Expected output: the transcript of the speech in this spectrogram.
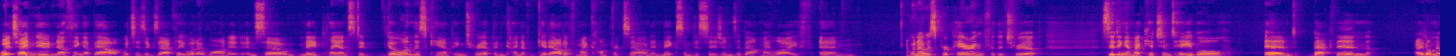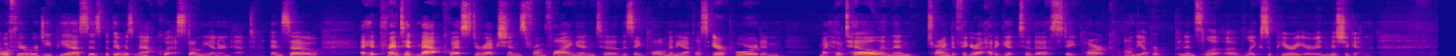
which I knew nothing about, which is exactly what I wanted, and so made plans to go on this camping trip and kind of get out of my comfort zone and make some decisions about my life. And when I was preparing for the trip, sitting at my kitchen table, and back then I don't know if there were GPSs, but there was MapQuest on the internet. And so I had printed MapQuest directions from flying into the St. Paul Minneapolis airport and my hotel, and then trying to figure out how to get to the state park on the upper peninsula of Lake Superior in Michigan.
